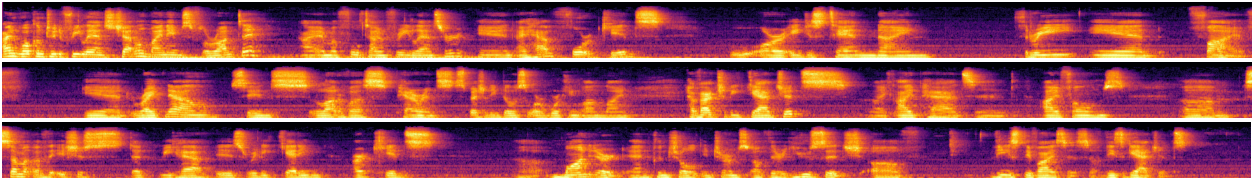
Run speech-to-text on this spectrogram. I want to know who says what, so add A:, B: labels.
A: Hi and welcome to the freelance channel. My name is Florante. I am a full-time freelancer and I have four kids who are ages 10, 9, 3, and 5. And right now, since a lot of us parents, especially those who are working online, have actually gadgets like iPads and iPhones, um, some of the issues that we have is really getting our kids uh, monitored and controlled in terms of their usage of these devices, of these gadgets.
